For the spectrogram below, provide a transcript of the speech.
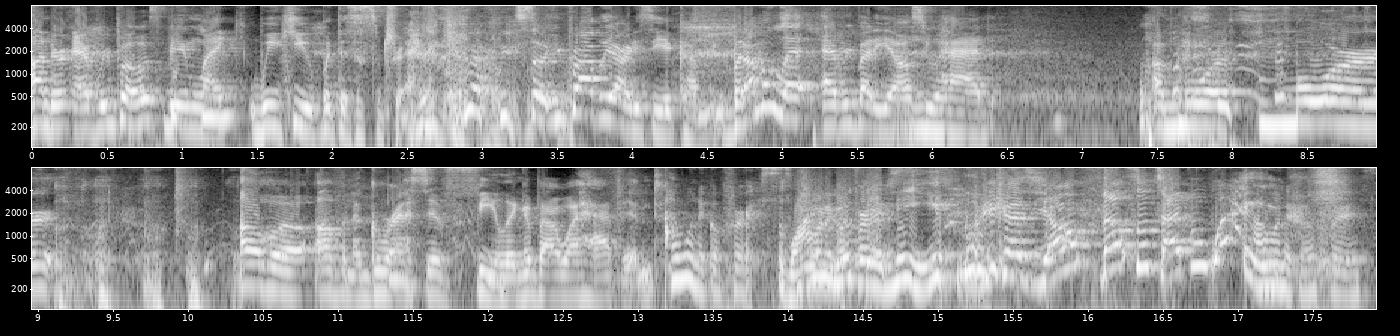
Under every post, being like, "We cute, but this is some trash." so you probably already see it coming. But I'm gonna let everybody else who had a more more of a of an aggressive feeling about what happened. I want to go first. Why You want to go look at first? me? because y'all felt some type of way. I want to go first.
